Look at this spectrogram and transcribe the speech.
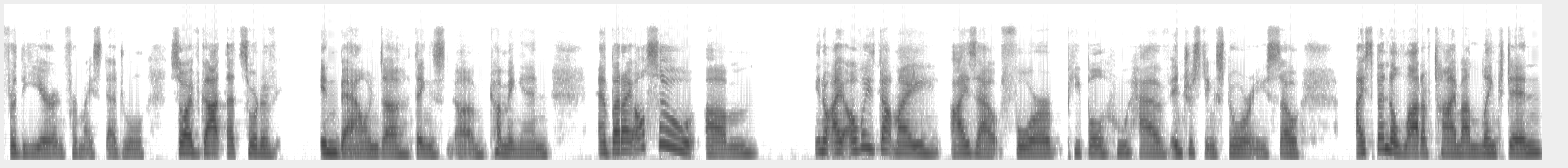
for the year and for my schedule. So I've got that sort of inbound uh, things um, coming in, and but I also um, you know I always got my eyes out for people who have interesting stories. So I spend a lot of time on LinkedIn.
